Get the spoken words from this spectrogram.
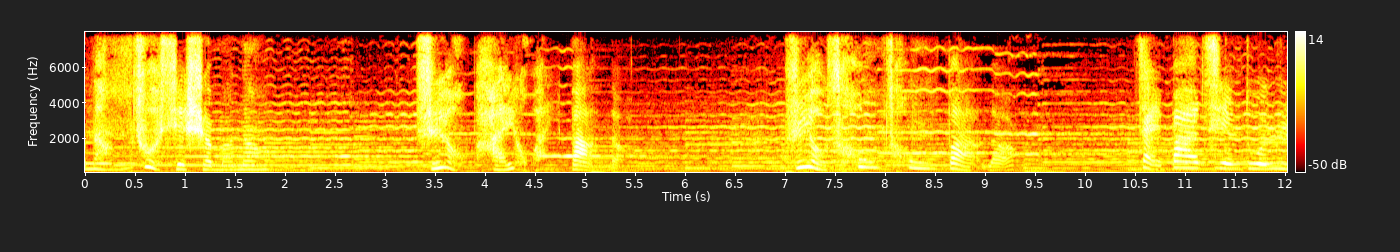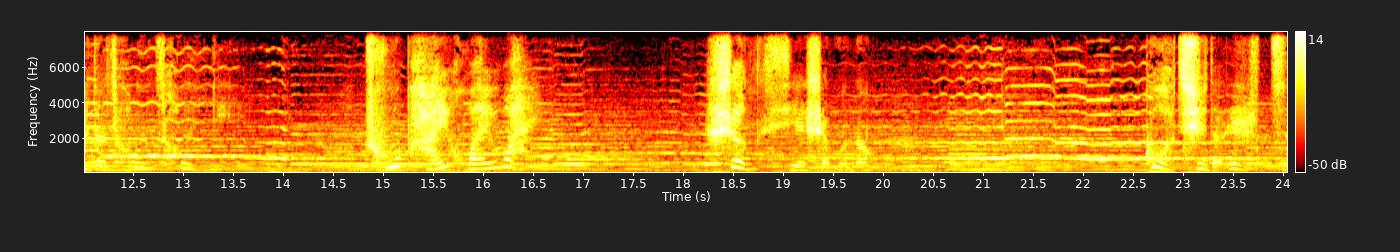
能做些什么呢？只有徘徊罢了，只有匆匆罢了。在八千多日的匆匆里，除徘徊外，剩些什么呢？过去的日子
